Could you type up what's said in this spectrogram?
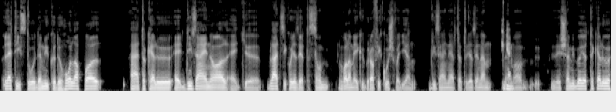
letisztult, de működő honlappal álltak elő, egy dizájnnal, egy, látszik, hogy azért azt hiszem valamelyikük grafikus, vagy ilyen designer, tehát hogy azért nem, nem a és semmiből jöttek elő,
